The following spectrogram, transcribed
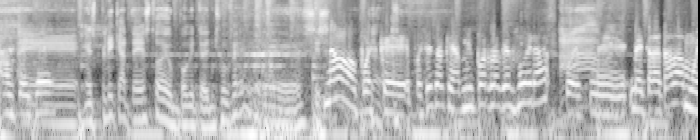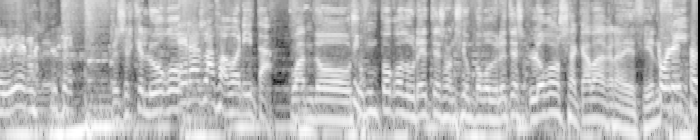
Así que Eh, explícate esto de un poquito de enchufe. eh, sí. no, pues que pues eso que a mí por lo que fuera, pues Ah, me, me trataba muy bien. Vale. Sí. Pues es que luego, Eras la favorita. cuando son un poco duretes o han sido un poco duretes, luego se acaba agradeciendo. Por eso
